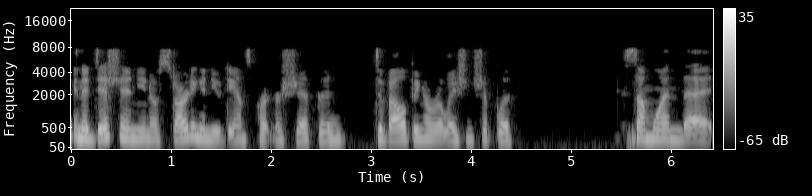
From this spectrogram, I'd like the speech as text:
in addition, you know, starting a new dance partnership and developing a relationship with someone that,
